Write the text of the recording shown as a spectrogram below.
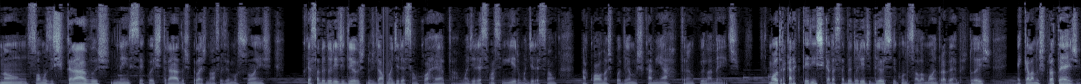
Não somos escravos nem sequestrados pelas nossas emoções, porque a sabedoria de Deus nos dá uma direção correta, uma direção a seguir, uma direção a qual nós podemos caminhar tranquilamente. Uma outra característica da sabedoria de Deus, segundo Salomão em Provérbios 2, é que ela nos protege.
